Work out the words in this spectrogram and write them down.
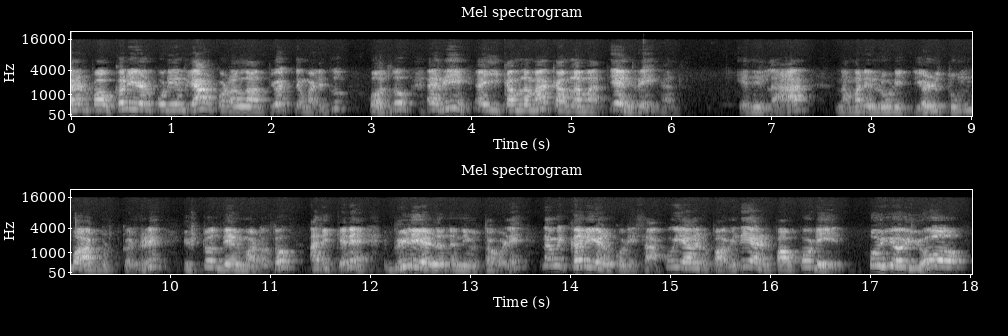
ಎರಡು ಪಾವು ಕರಿ ಎಳ್ಳು ಕೊಡಿ ಅಂದ್ರೆ ಯಾರು ಕೊಡಲ್ಲ ಅಂತ ಯೋಚನೆ ಮಾಡಿದ್ಲು, ಹೋದ್ಲು "ಏ ರೀ ಈ ಕಮಲಮ್ಮ ಕಮಲಮ್ಮ, ಏನ್ರಿ? ಅಂತ ಏನಿಲ್ಲ ನಮ್ಮ ಮನೇಲಿ ನೋಡಿ ಎಳ್ಳು ತುಂಬ ಆಗ್ಬಿಡ್ತ್ಕೊಂಡ್ರಿ ಇಷ್ಟೊಂದು ಏನು ಮಾಡೋದು? ಅದಕ್ಕೇನೆ ಬಿಳಿ ಎಳ್ಳನ್ನು ನೀವು ತಗೊಳ್ಳಿ. ನಮಗೆ ಕರಿ ಎಳ್ಳು ಕೊಡಿ ಸಾಕು, ಎರಡು ಪಾವ್ ಇದೆ, ಎರಡು ಪಾವು ಕೊಡಿ. ಅಯ್ಯೋಯ್ಯೋ,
